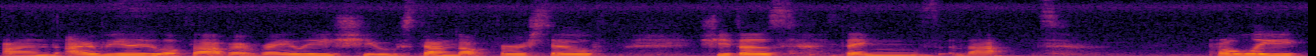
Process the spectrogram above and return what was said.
and I really love that about Riley. She'll stand up for herself. She does things that probably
